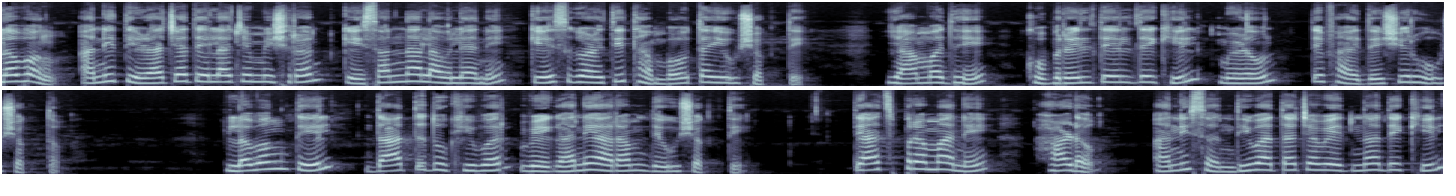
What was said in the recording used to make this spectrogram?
लवंग आणि तिळाच्या तेलाचे मिश्रण केसांना लावल्याने केस गळती थांबवता येऊ शकते. यामध्ये खोबरेल तेल देखील मिळवून ते फायदेशीर होऊ शकतं. लवंग तेल दातदुखीवर वेगाने आराम देऊ शकते. त्याचप्रमाणे हाडं आणि संधिवाताच्या वेदना देखील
